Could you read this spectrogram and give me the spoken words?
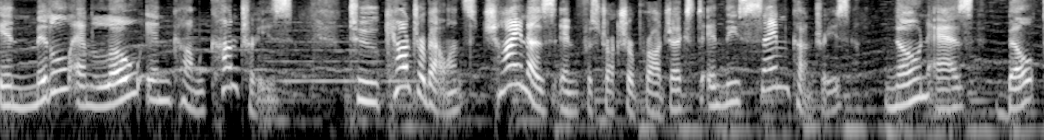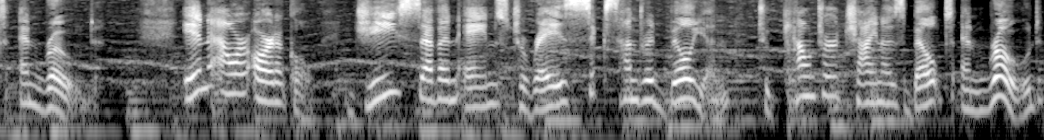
in middle and low income countries to counterbalance China's infrastructure projects in these same countries, known as Belt and Road. In our article, G7 aims to raise 600 billion to counter China's Belt and Road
